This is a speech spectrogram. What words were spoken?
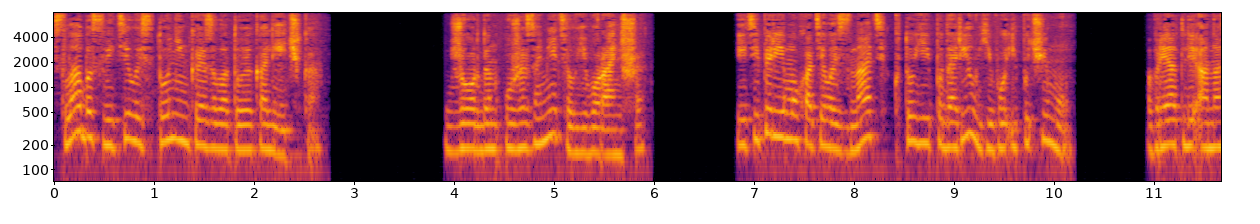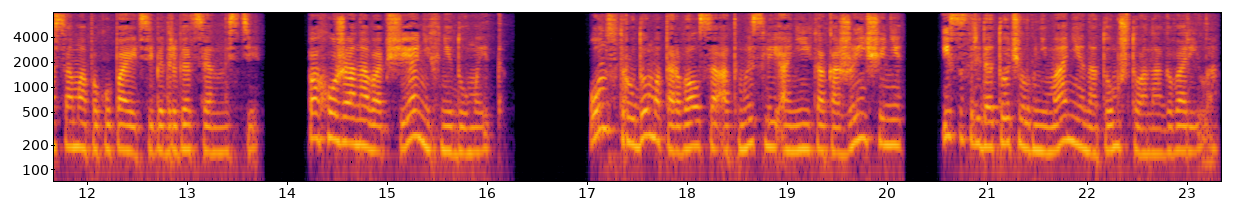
слабо светилось тоненькое золотое колечко. Джордан уже заметил его раньше. И теперь ему хотелось знать, кто ей подарил его и почему. Вряд ли она сама покупает себе драгоценности. Похоже, она вообще о них не думает. Он с трудом оторвался от мыслей о ней как о женщине, и сосредоточил внимание на том, что она говорила.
